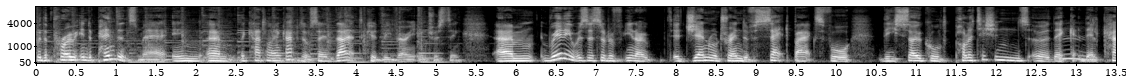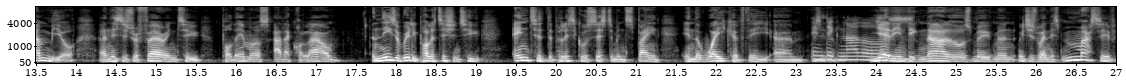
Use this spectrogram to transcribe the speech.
with a pro-independence mayor in um, the Catalan capital. So that could be very interesting. Um, really, it was a sort of you know a general trend of setbacks for the so-called politicians uh, de, del cambio, and this is referring to Podemos, Ada Colau, and these are really politicians who entered the political system in Spain in the wake of the um, it the- Indignados. yeah, the Indignados movement, which is when this massive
